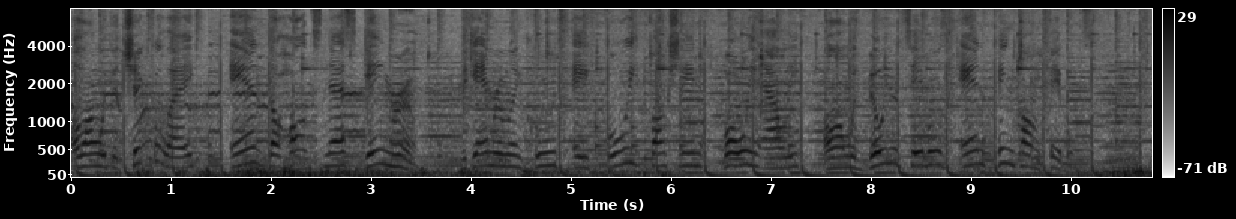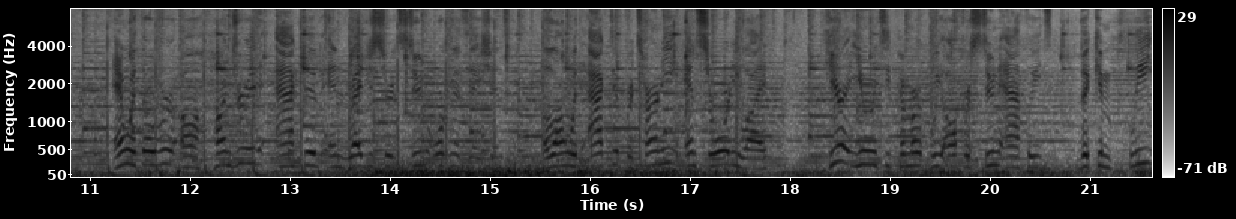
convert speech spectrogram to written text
along with the Chick-fil-A and the Hawks Nest game room. The game room includes a fully functioning bowling alley along with billiard tables and ping pong tables. And with over 100 active and registered student organizations, along with active fraternity and sorority life, here at UNC Pembroke, we offer student athletes the complete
